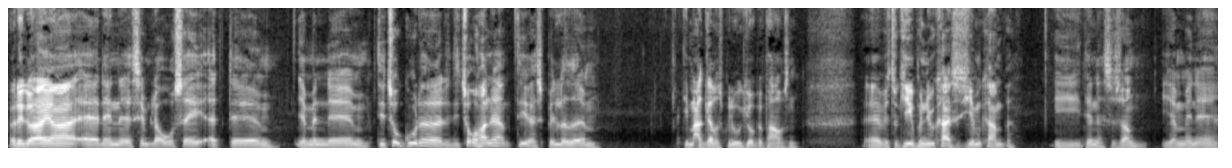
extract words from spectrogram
Og det gør jeg af den øh, simple årsag, at øh, jamen, øh, de to gutter, de to hold her, de har spillet, øh, de er meget glade for at spille udgjort ved pausen. Øh, hvis du kigger på Newcastles hjemmekampe i den her sæson, jamen øh,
